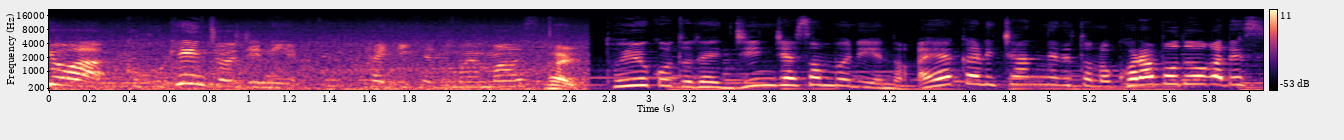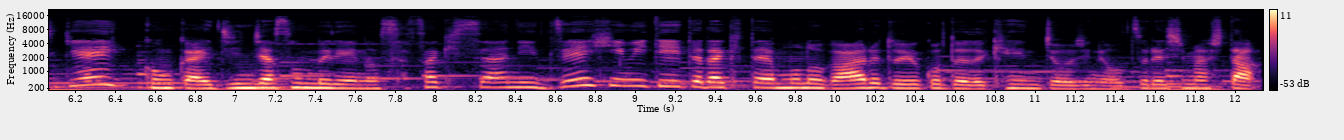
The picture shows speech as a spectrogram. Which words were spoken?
今日はここ県庁寺に入っていきたいと思います。はい。ということで神社ソムリエのあやかりチャンネルとのコラボ動画です。イエイ。今回神社ソムリエの佐々木さんにぜひ見ていただきたいものがあるということで県庁寺にお連れしました。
